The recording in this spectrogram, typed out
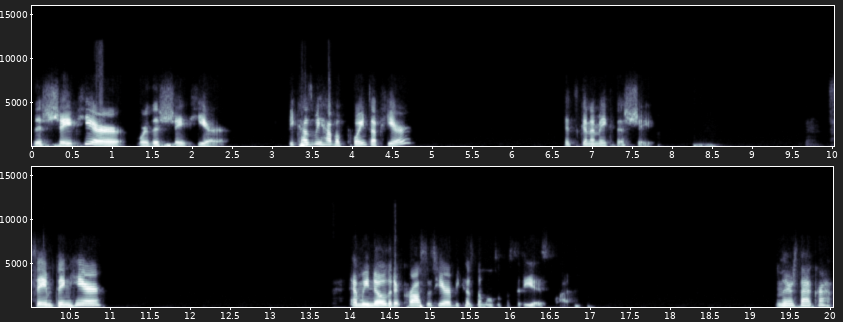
this shape here or this shape here. Because we have a point up here, it's going to make this shape. Same thing here. And we know that it crosses here because the multiplicity is 1. And there's that graph.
